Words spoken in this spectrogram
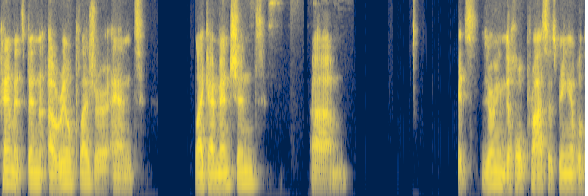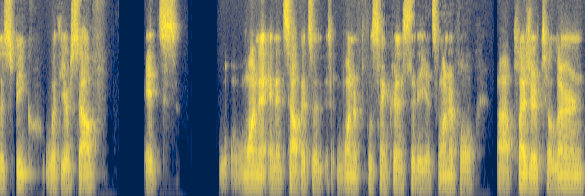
pam it's been a real pleasure and like i mentioned um, it's during the whole process being able to speak with yourself it's one in itself it's a wonderful synchronicity it's wonderful uh, pleasure to learn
